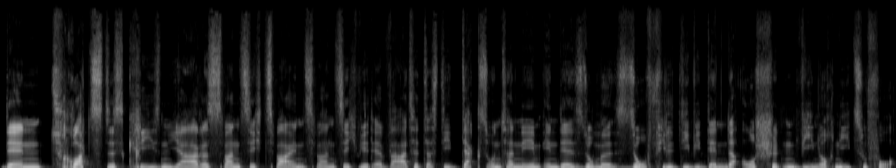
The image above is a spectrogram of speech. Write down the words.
denn trotz des Krisenjahres 2022 wird erwartet, dass die DAX-Unternehmen in der Summe so viel Dividende ausschütten wie noch nie zuvor.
